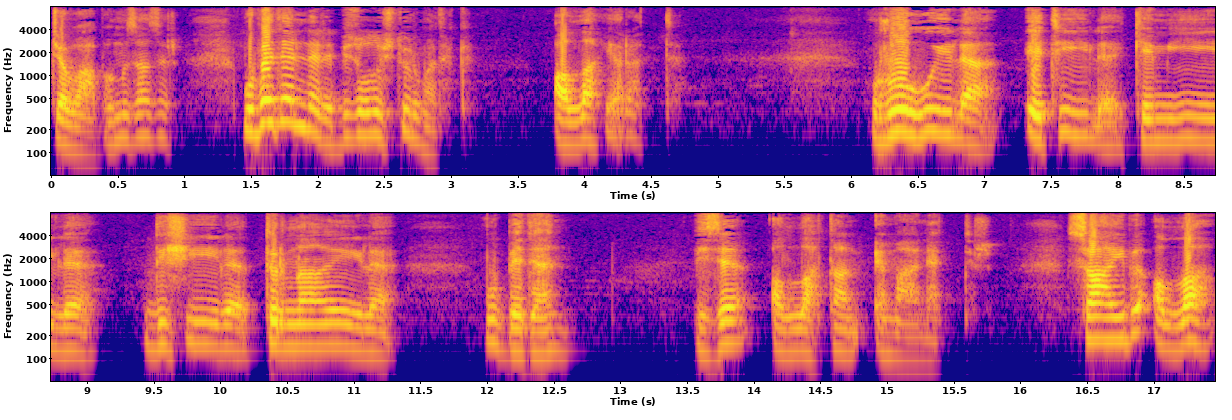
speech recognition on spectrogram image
Cevabımız hazır. Bu bedenleri biz oluşturmadık. Allah yarattı ruhuyla, etiyle, kemiğiyle, dişiyle, tırnağıyla bu beden bize Allah'tan emanettir. Sahibi Allah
